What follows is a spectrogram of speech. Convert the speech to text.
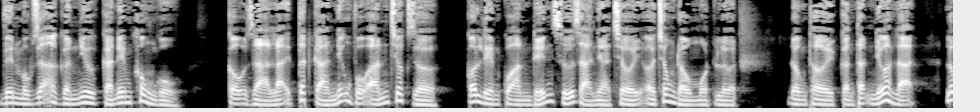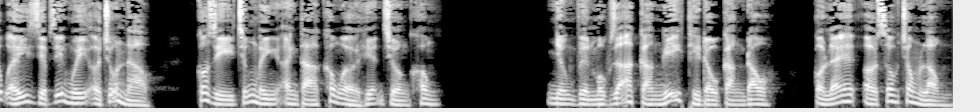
viên mục giã gần như cả đêm không ngủ. Cậu giả lại tất cả những vụ án trước giờ có liên quan đến sứ giả nhà trời ở trong đầu một lượt. Đồng thời cẩn thận nhớ lại lúc ấy Diệp Dĩ Nguy ở chỗ nào có gì chứng minh anh ta không ở hiện trường không? Nhưng viên mục giã càng nghĩ thì đầu càng đau. Có lẽ ở sâu trong lòng,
